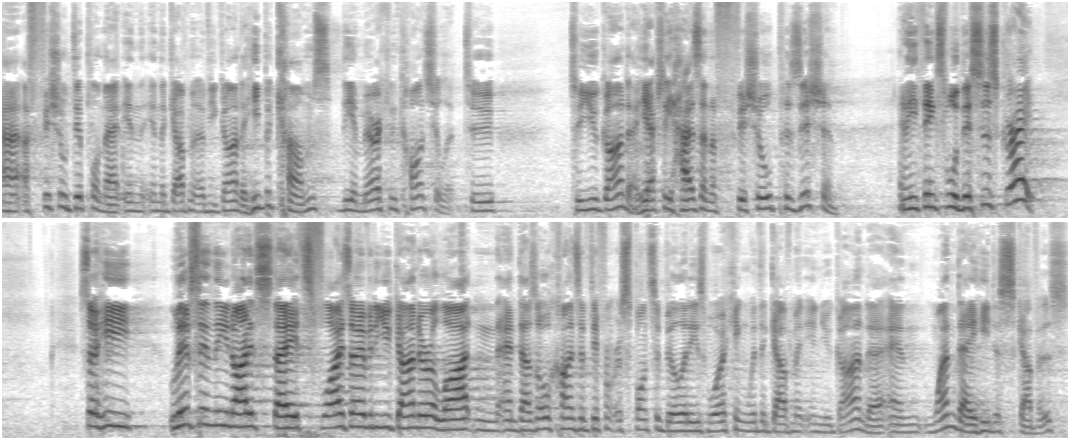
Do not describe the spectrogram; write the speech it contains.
uh, official diplomat in, in the government of Uganda. He becomes the American consulate to, to Uganda. He actually has an official position. And he thinks, well, this is great. So he lives in the United States, flies over to Uganda a lot, and, and does all kinds of different responsibilities working with the government in Uganda. And one day he discovers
